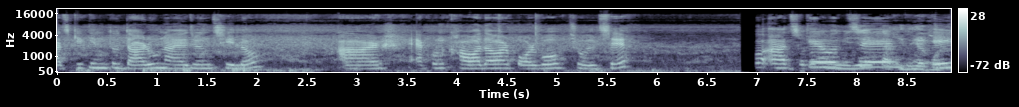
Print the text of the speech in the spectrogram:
আজকে কিন্তু দারুণ আয়োজন ছিল। আর এখন খাওয়া দাওয়ার পর্ব চলছে। আজকে হচ্ছে এই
